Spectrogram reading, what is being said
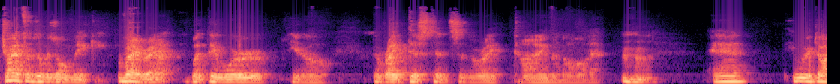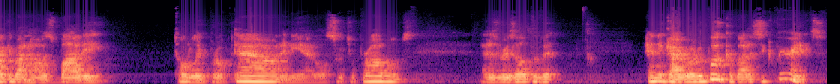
Triathlons of his own making. right, right. But, but they were, you know, the right distance and the right time and all that. hmm And we were talking about how his body totally broke down and he had all sorts of problems as a result of it. And the guy wrote a book about his experience.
